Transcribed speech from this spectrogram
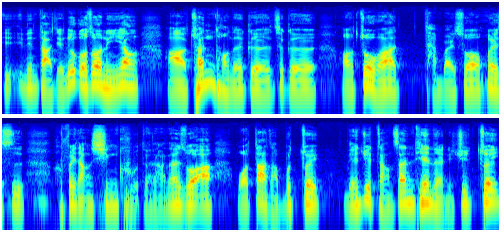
一一天大跌。如果说你用啊传统的一个这个哦做法，坦白说会是非常辛苦的啦。但是说啊，我大涨不追，连续涨三天的你去追，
